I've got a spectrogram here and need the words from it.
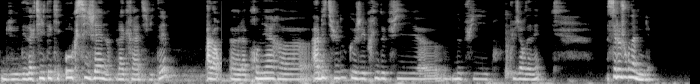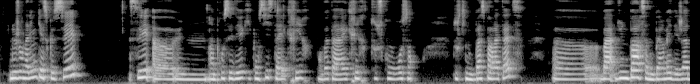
des activités qui oxygènent la créativité. Alors, la première habitude que j'ai pris depuis depuis plusieurs années, c'est le journaling. Le journaling, qu'est-ce que c'est? C'est euh, un procédé qui consiste à écrire, en fait, à écrire tout ce qu'on ressent, tout ce qui nous passe par la tête. Euh, bah, d'une part, ça nous permet déjà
